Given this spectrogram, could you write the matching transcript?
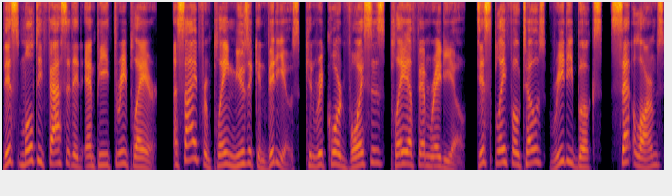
This multifaceted MP3 player, aside from playing music and videos, can record voices, play FM radio, display photos, read ebooks, set alarms,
